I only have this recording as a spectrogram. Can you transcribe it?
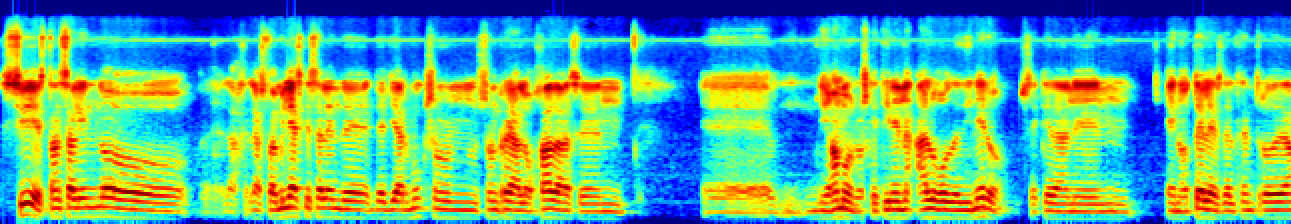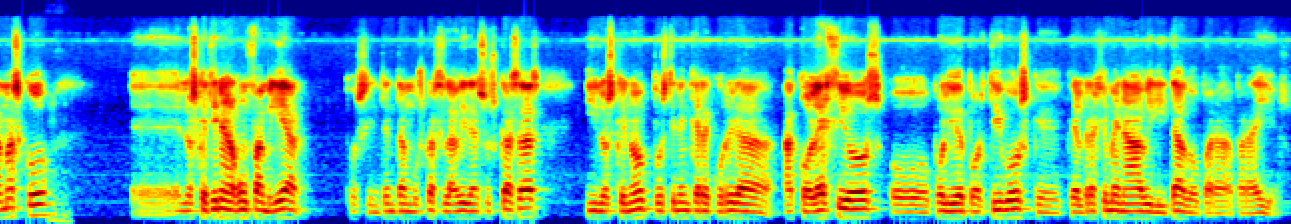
Sí, están saliendo, eh, las familias que salen del Yarmouk son, son realojadas en, eh, digamos, los que tienen algo de dinero se quedan en, en hoteles del centro de Damasco, eh, los que tienen algún familiar pues intentan buscarse la vida en sus casas y los que no, pues tienen que recurrir a, colegios o polideportivos que, el régimen ha habilitado para, ellos.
